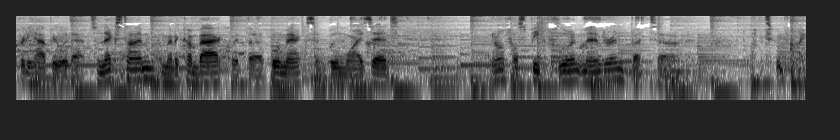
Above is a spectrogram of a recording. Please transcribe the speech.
pretty happy with that. So next time I'm gonna come back with uh, Boom X and Boom YZ. I don't know if I'll speak fluent Mandarin, but uh, do my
